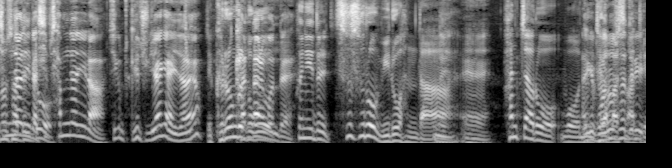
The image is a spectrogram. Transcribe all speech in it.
변호사들도 13년이나 지금 그게 중요한 게 아니잖아요. 그런 걸 보고 건데. 흔히들 스스로 위로한다. 예. 한자로 뭐 아니, 제가 변호사들이.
